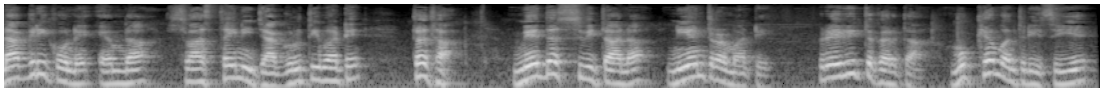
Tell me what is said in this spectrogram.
નાગરિકોને એમના સ્વાસ્થ્યની જાગૃતિ માટે તથા મેદસ્વીતાના નિયંત્રણ માટે પ્રેરિત કરતા મુખ્યમંત્રીશ્રીએ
